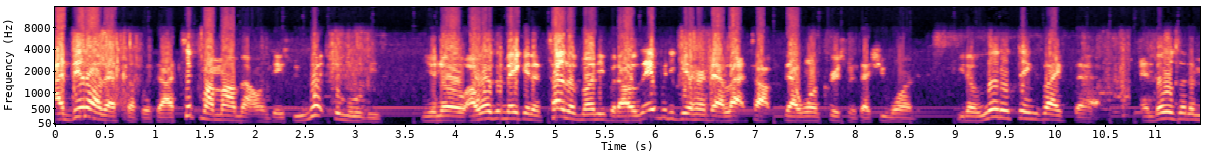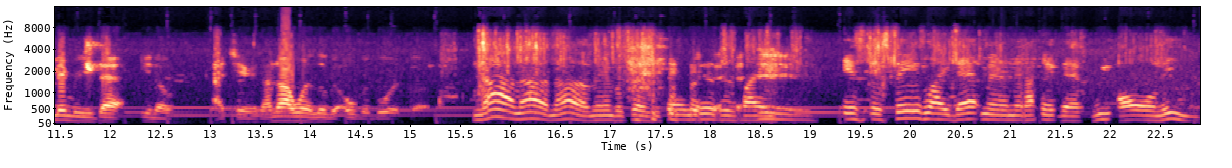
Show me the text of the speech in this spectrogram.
I did all that stuff with her. I took my mom out on dates. We went to movies. You know, I wasn't making a ton of money, but I was able to get her that laptop that one Christmas that she wanted. You know, little things like that. And those are the memories that, you know, I cherish. I know I went a little bit overboard, but Nah, nah, nah, man. Because the thing is, is like it's it's things like that, man, that I think that we all need.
